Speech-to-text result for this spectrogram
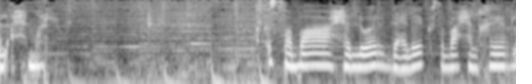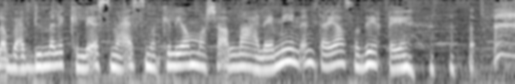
الأحمر. صباح الورد عليك صباح الخير لأبو عبد الملك اللي أسمع اسمك اليوم ما شاء الله عليه. مين أنت يا صديقي؟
